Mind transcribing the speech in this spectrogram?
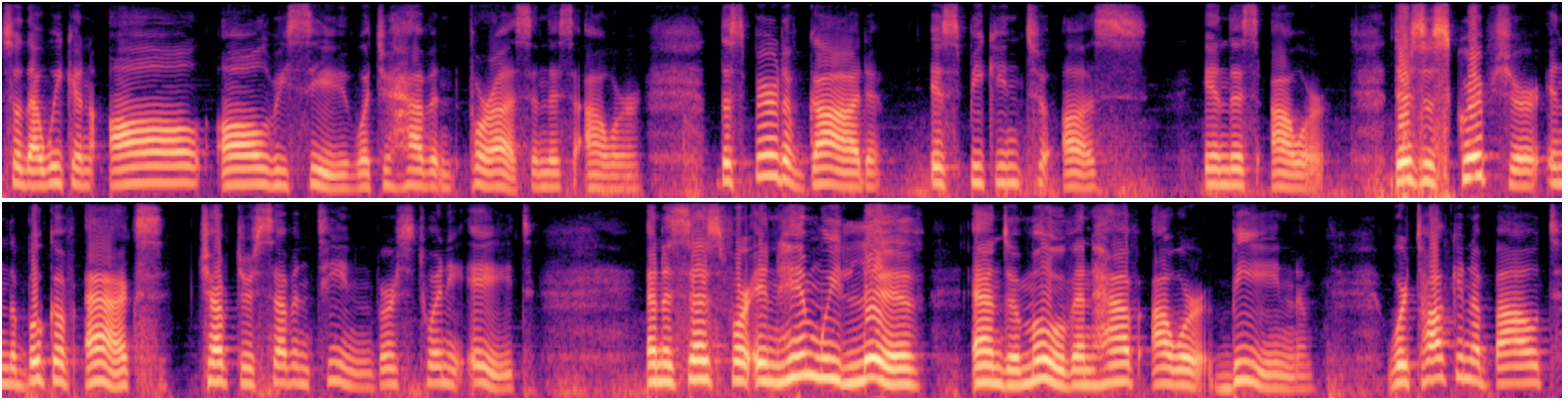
so that we can all all receive what you have in, for us in this hour. The spirit of God is speaking to us in this hour. There's a scripture in the book of Acts, chapter 17, verse 28, and it says, For in him we live and move and have our being. We're talking about,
